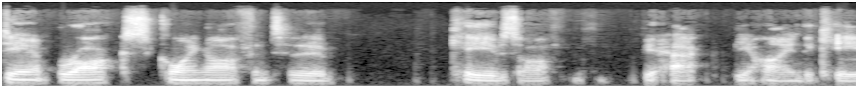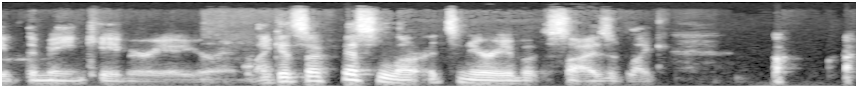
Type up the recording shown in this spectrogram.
damp rocks going off into the caves off beha- behind the cave, the main cave area you're in. Like it's a it's a lar- it's an area about the size of like a, a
